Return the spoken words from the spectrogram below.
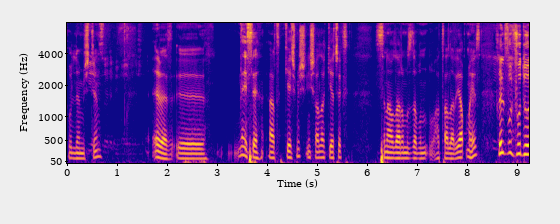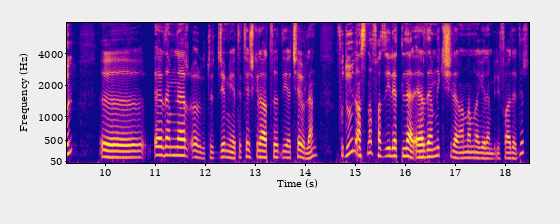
Söylemeyeyim o yapılır. Evet. e, neyse artık geçmiş. İnşallah gerçek sınavlarımızda bu hataları yapmayız. Hılful Fudul e, Erdemler Örgütü, Cemiyeti, Teşkilatı diye çevrilen Fudul aslında faziletliler, erdemli kişiler anlamına gelen bir ifadedir.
